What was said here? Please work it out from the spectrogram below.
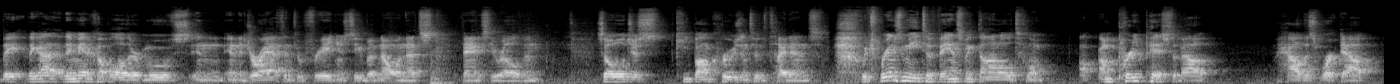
They they got they made a couple other moves in in the draft and through free agency, but no one that's fantasy relevant. So we'll just keep on cruising through the tight ends. Which brings me to Vance McDonald, who I'm I'm pretty pissed about how this worked out.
